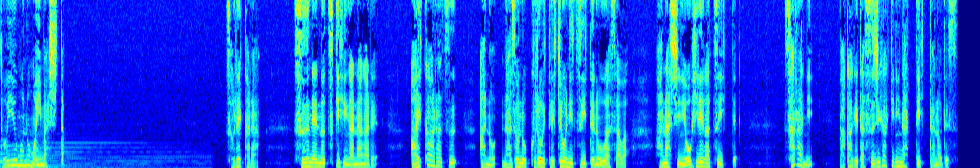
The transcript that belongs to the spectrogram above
という者もいました。それから数年の月日が流れ相変わらずあの謎の黒い手帳についての噂は話におひれがついてさらに馬鹿げた筋書きになっていったのです。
